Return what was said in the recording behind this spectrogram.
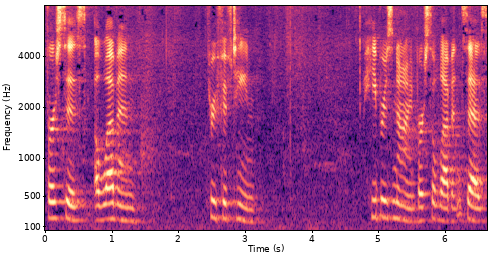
verses 11 through 15. Hebrews 9, verse 11 says,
